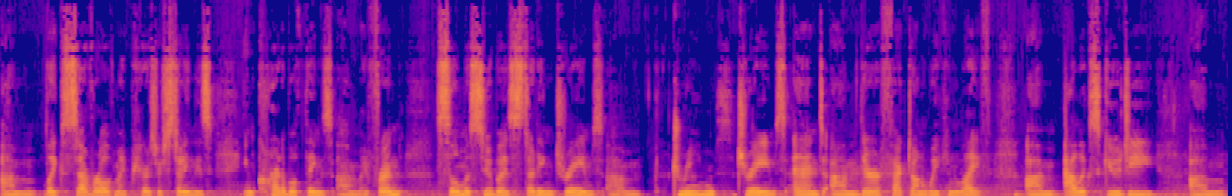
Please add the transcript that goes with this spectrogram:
um, like several of my peers are studying these incredible things. Um, my friend Silma Suba is studying dreams. Um, dreams? Dreams and um, their effect on waking life. Um, Alex Guji um,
